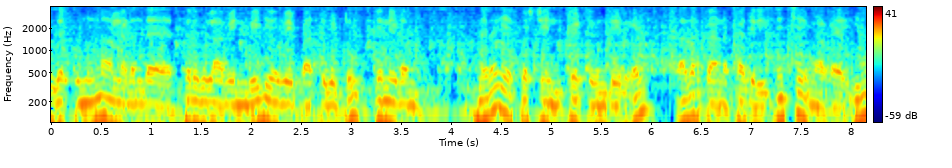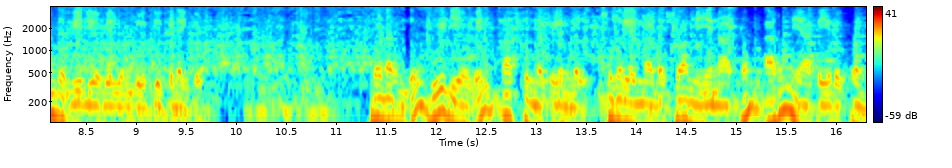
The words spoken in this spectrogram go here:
இதற்கு முன்னால் நடந்த திருவிழாவின் வீடியோவை பார்த்துவிட்டு என்னிடம் நிறைய கொஸ்டின் கேட்டிருந்தீர்கள். அதற்கான பதில் நிச்சயமாக இந்த வீடியோவில் உங்களுக்கு கிடைக்கும். தொடர்ந்து வீடியோவை பார்த்து மகிழுங்கள். சுடலைமாட சுவாமியின் ஆட்டம் அருமையாக இருக்கும்.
